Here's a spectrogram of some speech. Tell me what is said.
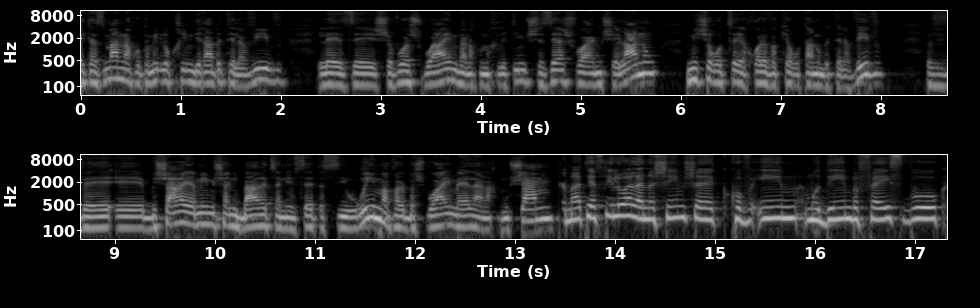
את הזמן, אנחנו תמיד לוקחים דירה בתל אביב לאיזה שבוע-שבועיים, ואנחנו מחליטים שזה השבועיים שלנו. מי שרוצה יכול לבקר אותנו בתל אביב. ובשאר הימים שאני בארץ אני עושה את הסיורים, אבל בשבועיים האלה אנחנו שם. שמעתי אפילו על אנשים שקובעים, מודיעים בפייסבוק,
